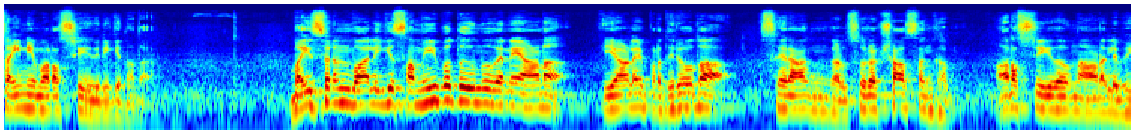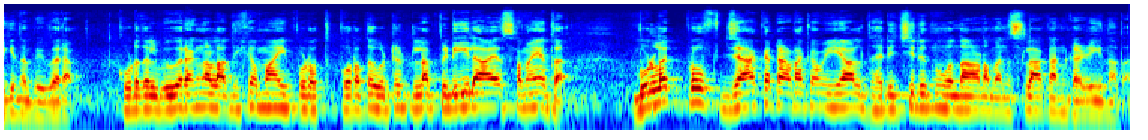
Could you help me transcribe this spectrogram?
സൈന്യം അറസ്റ്റ് ചെയ്തിരിക്കുന്നത്. ബൈസരൻ വാലിക്ക് സമീപത്ത് നിന്ന് തന്നെയാണ് ഇയാളെ പ്രതിരോധ സേനാംഗങ്ങൾ സുരക്ഷാ സംഘം അറസ്റ്റ് ചെയ്തതെന്നാണ് ലഭിക്കുന്ന വിവരം. കൂടുതൽ വിവരങ്ങൾ അധികമായി പുറത്ത് പുറത്തുവിട്ടിട്ടില്ല. പിടിയിലായ സമയത്ത് ബുള്ളറ്റ് പ്രൂഫ് ജാക്കറ്റ് അടക്കം ഇയാൾ ധരിച്ചിരുന്നുവെന്നാണ് മനസ്സിലാക്കാൻ കഴിയുന്നത്.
